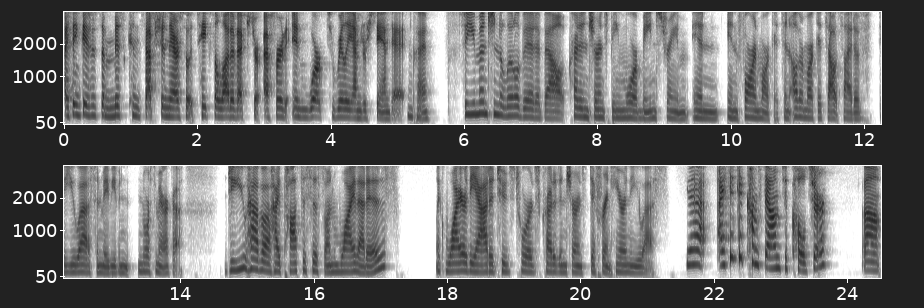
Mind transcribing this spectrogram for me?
I think there's just a misconception there. So it takes a lot of extra effort and work to really understand it. Okay. So you mentioned a little bit about credit insurance being more mainstream in in foreign markets and other markets outside of the US and maybe even North America. Do you have a hypothesis on why that is? Like why are the attitudes towards credit insurance different here in the US? Yeah, I think it comes down to culture. Um,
